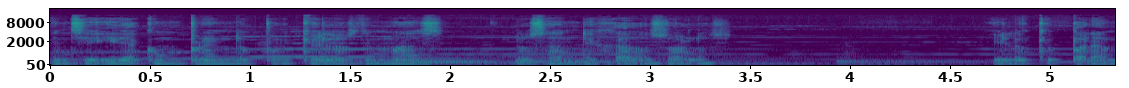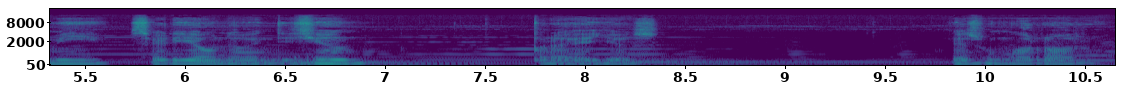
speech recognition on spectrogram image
enseguida comprendo por qué los demás los han dejado solos. Y lo que para mí sería una bendición, para ellos es un horror.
